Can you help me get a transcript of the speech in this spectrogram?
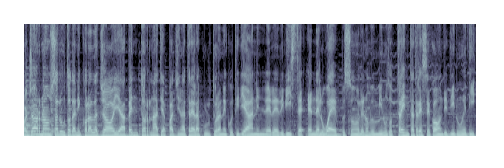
Buongiorno, un saluto da Nicola Lagioia, bentornati a pagina 3, la cultura nei quotidiani, nelle riviste e nel web. Sono le 9 1 minuto 33 secondi di lunedì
